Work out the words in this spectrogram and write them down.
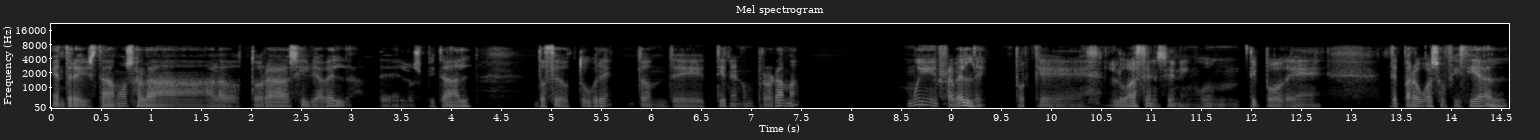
entrevistábamos a la, doctora Silvia Belda del Hospital 12 de Octubre, donde tienen un programa muy rebelde, porque lo hacen sin ningún tipo de, paraguas oficial,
